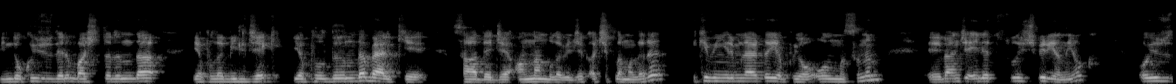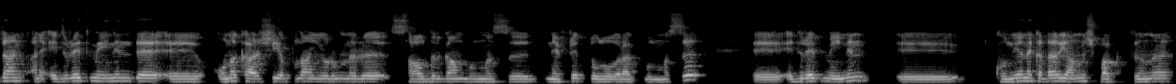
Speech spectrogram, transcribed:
1900'lerin başlarında yapılabilecek, yapıldığında belki sadece anlam bulabilecek açıklamaları 2020'lerde yapıyor olmasının e, bence elle tutulur hiçbir yanı yok. O yüzden hani Ed Redmayne'in de e, ona karşı yapılan yorumları saldırgan bulması, nefret dolu olarak bulması e, Ed Redmayne'in e, konuya ne kadar yanlış baktığını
